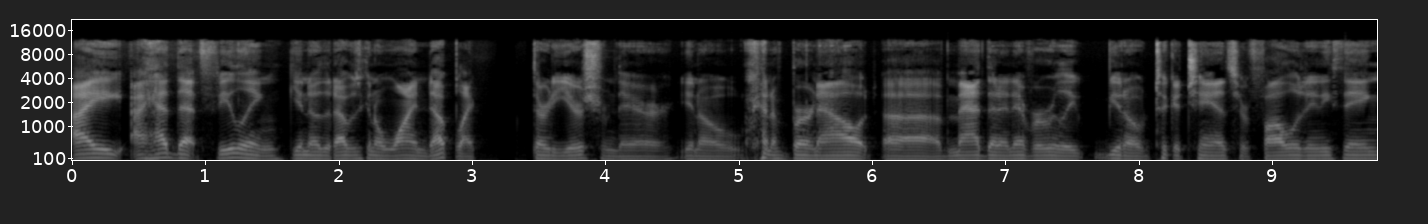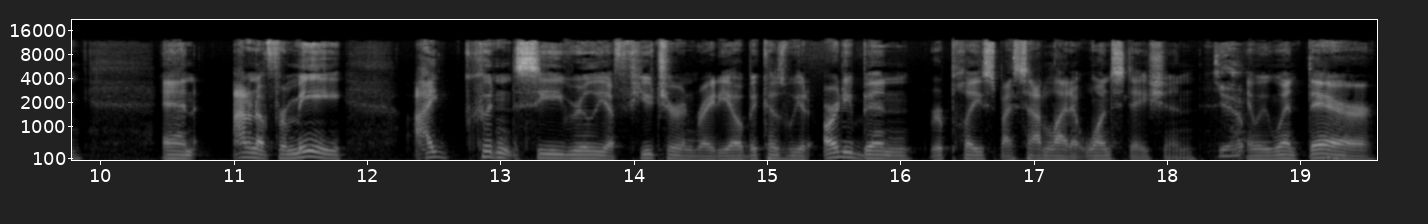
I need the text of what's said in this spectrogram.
I I had that feeling, you know, that I was going to wind up like 30 years from there, you know, kind of burn out, uh, mad that I never really, you know, took a chance or followed anything. And I don't know, for me, I couldn't see really a future in radio because we had already been replaced by satellite at one station. Yep. And we went there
